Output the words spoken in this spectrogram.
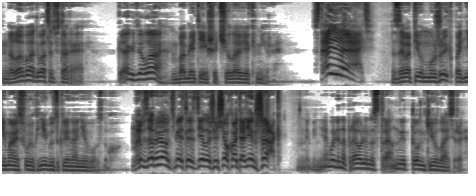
Глава 22. Как дела, богатейший человек мира? Стоять! завопил мужик, поднимая свою книгу заклинаний в воздух. Мы взорвем тебя, если сделаешь еще хоть один шаг. На меня были направлены странные тонкие лазеры,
